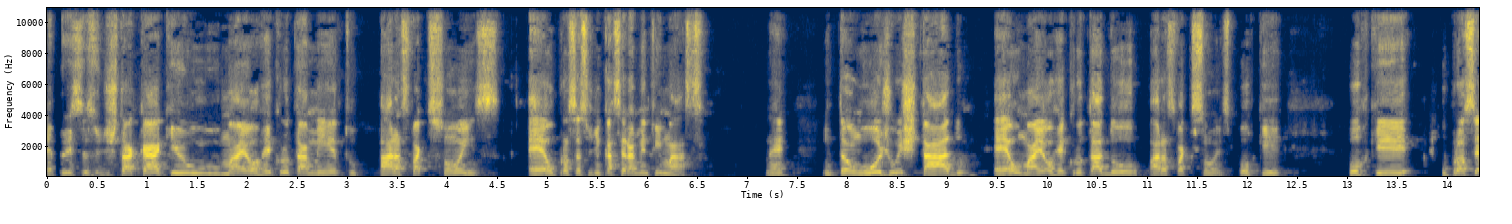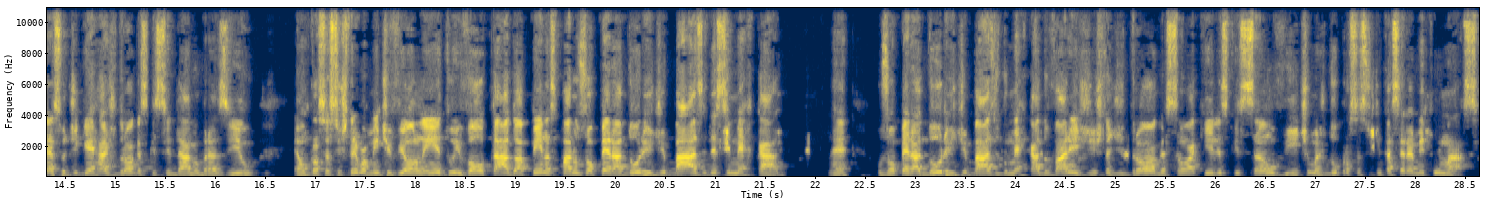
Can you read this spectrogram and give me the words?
É preciso destacar que o maior recrutamento para as facções é o processo de encarceramento em massa, né? Então, hoje o Estado é o maior recrutador para as facções. Por quê? Porque o processo de guerra às drogas que se dá no Brasil é um processo extremamente violento e voltado apenas para os operadores de base desse mercado, né? Os operadores de base do mercado varejista de drogas são aqueles que são vítimas do processo de encarceramento em massa,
